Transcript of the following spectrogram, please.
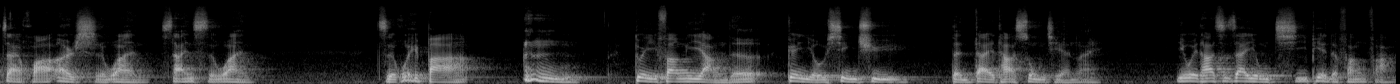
再花二十万、三十万，只会把对方养得更有兴趣，等待他送钱来，因为他是在用欺骗的方法，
